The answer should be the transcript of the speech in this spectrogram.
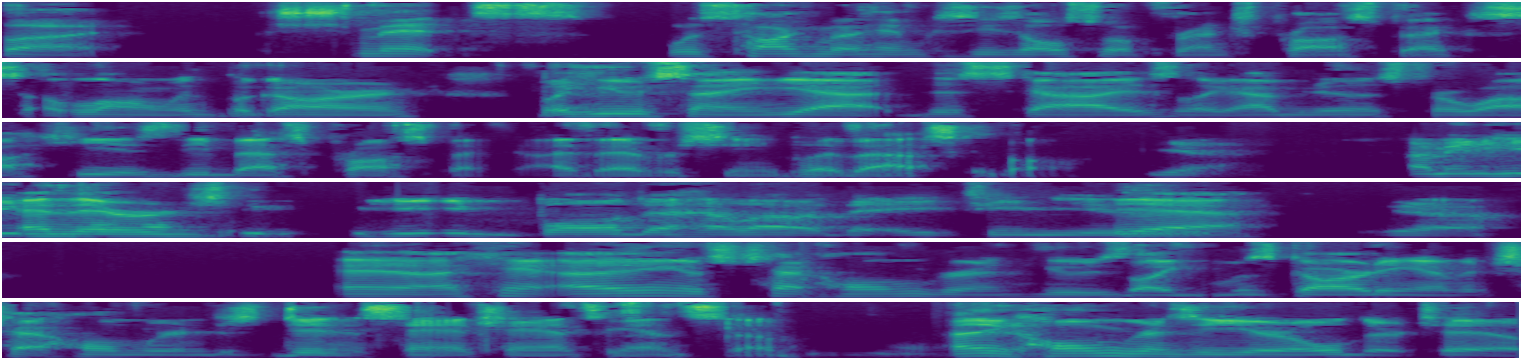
but Schmitz was talking about him because he's also a French prospect along with Begarin. But he was saying, yeah, this guy is like I've been doing this for a while. He is the best prospect I've ever seen play basketball. Yeah, I mean he And they're- balled, he, he balled the hell out the 18 U. Yeah. yeah, And I can't. I think it was Chet Holmgren who was like was guarding him, and Chet Holmgren just didn't stand a chance against him. I think Holmgren's a year older too.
